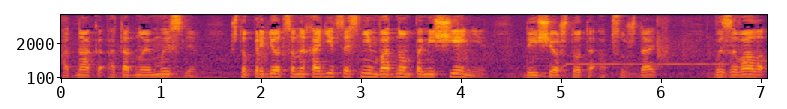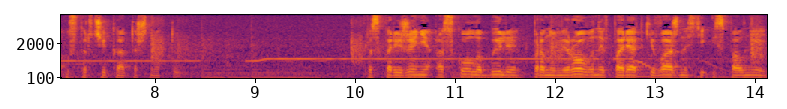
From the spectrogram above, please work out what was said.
Однако от одной мысли, что придется находиться с ним в одном помещении, да еще что-то обсуждать, вызывало у Старчака тошноту. Распоряжения Оскола были пронумерованы в порядке важности исполнения.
